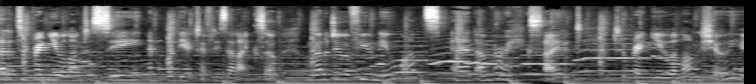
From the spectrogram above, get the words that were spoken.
Decided to bring you along to see and what the activities are like. So I'm gonna do a few new ones and I'm very excited to bring you along, show you.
